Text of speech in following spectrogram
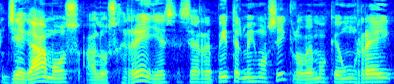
llegamos a los reyes, se repite el mismo ciclo. Vemos que un rey,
